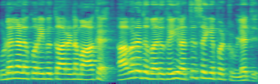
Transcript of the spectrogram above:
உடல்நலக்குறைவு காரணமாக அவரது வருகை ரத்து செய்யப்பட்டுள்ளது.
